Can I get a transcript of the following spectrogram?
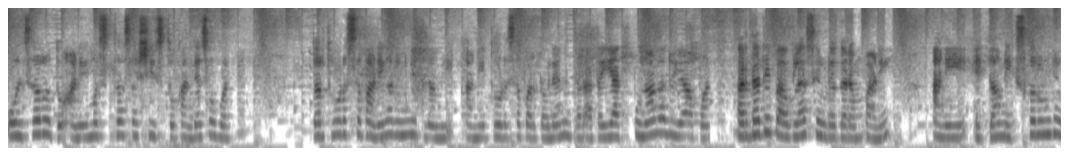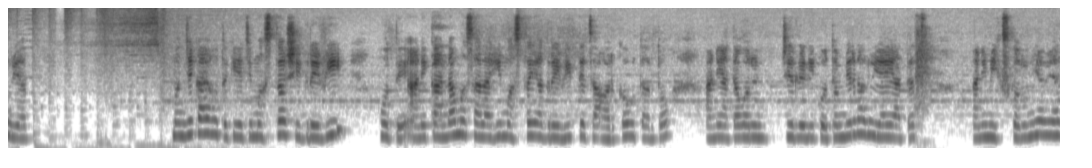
ओलसर होतो आणि मस्त असा शिजतो कांद्यासोबत. तर थोडंसं पाणी घालून घेतलं मी आणि थोडंसं परतवल्यानंतर आता यात पुन्हा घालूया आपण. अर्धा ते पाव ग्लास एवढं गरम पाणी. आणि एकदा मिक्स करून घेऊयात. म्हणजे काय होतं की याची मस्त अशी ग्रेव्ही होते आणि कांदा मसालाही मस्त या ग्रेव्हीत त्याचा अर्क उतरतो. आणि आता वरून चिरलेली कोथिंबीर घालूया यातच आणि मिक्स करून घेऊयात.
